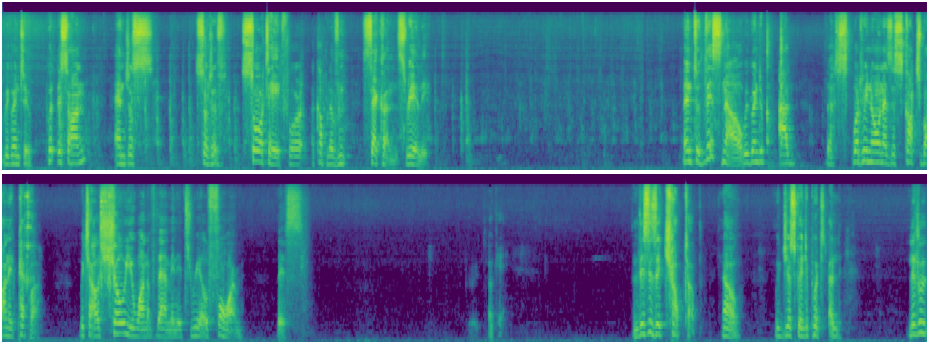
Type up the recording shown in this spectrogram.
we're going to put this on and just sort of saute it for a couple of seconds, really. Then to this now, we're going to add the, what we know as a Scotch bonnet pepper, which I'll show you one of them in its real form. This. Okay. And this is a chopped up. Now, we're just going to put a little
